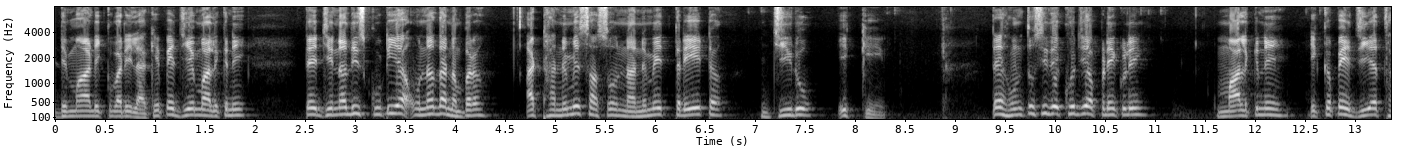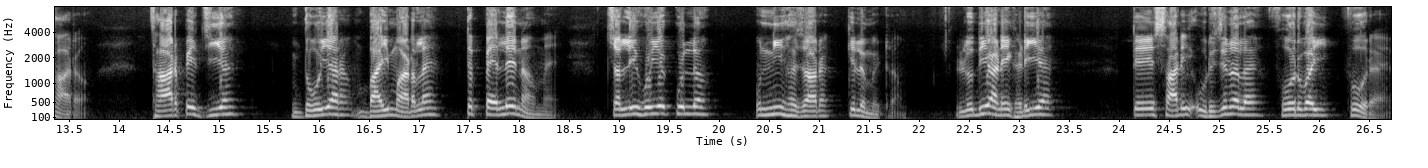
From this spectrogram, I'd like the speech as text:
ਡਿਮਾਂਡ ਇੱਕ ਵਾਰੀ ਲਾ ਕੇ ਭੇਜੀਏ ਮਾਲਕ ਨੇ। ਤੇ ਜਿਨ੍ਹਾਂ ਦੀ ਸਕੂਟੀ ਆ, ਉਹਨਾਂ ਦਾ ਨੰਬਰ 9879963021 ਤੇ ਹੁਣ ਤੁਸੀਂ ਦੇਖੋ ਜੀ ਆਪਣੇ ਕੋਲੇ, ਮਾਲਕ ਨੇ ਇੱਕ ਭੇਜੀ ਹੈ ਥਾਰ। ਥਾਰ ਭੇਜੀ ਹੈ 2022 ਮਾਡਲ ਹੈ ਤੇ ਪਹਿਲੇ ਨਾਮ ਹੈ। ਚੱਲੀ ਹੋਈ ਹੈ ਕੁੱਲ 19000 ਕਿਲੋਮੀਟਰ। ਲੁਧਿਆਣੇ ਖੜੀ ਹੈ ਤੇ ਸਾਰੀ origignal ਹੈ 4x4 ਹੈ।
